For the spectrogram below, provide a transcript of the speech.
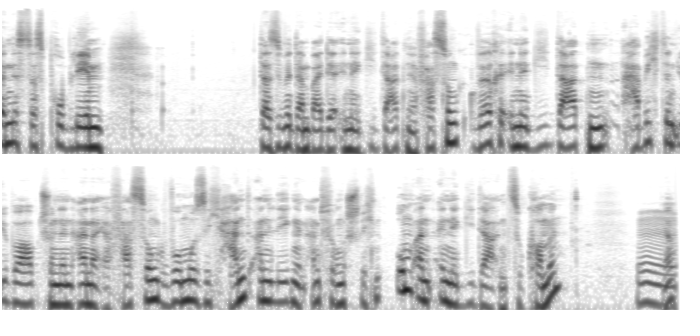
Dann ist das Problem, da sind wir dann bei der Energiedatenerfassung. Welche Energiedaten habe ich denn überhaupt schon in einer Erfassung? Wo muss ich Hand anlegen, in Anführungsstrichen, um an Energiedaten zu kommen? Mhm. Ja?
